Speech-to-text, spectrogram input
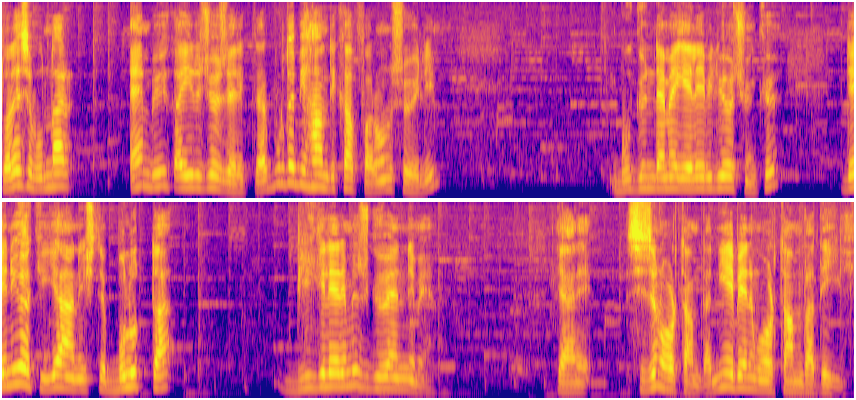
Dolayısıyla bunlar en büyük ayırıcı özellikler. Burada bir handikap var onu söyleyeyim. Bu gündeme gelebiliyor çünkü. Deniyor ki yani işte bulutta bilgilerimiz güvenli mi? Yani sizin ortamda, niye benim ortamda değil?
